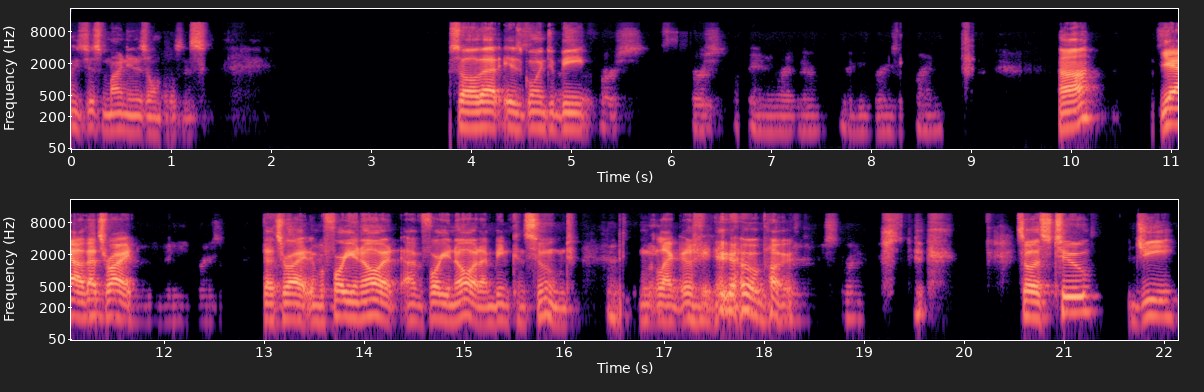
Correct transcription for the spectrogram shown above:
he's just minding his own business. So that is going to be, First, first opinion right now, maybe brings a plan. huh? Yeah, that's right. Maybe brings a- That's right. And before you know it, uh, before you know it, I'm being consumed. Like, so it's two G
